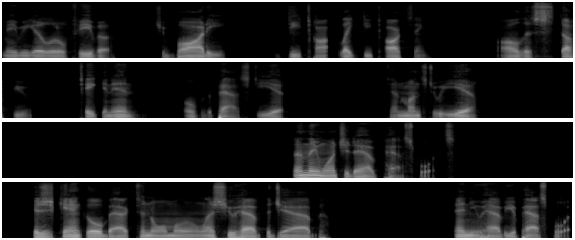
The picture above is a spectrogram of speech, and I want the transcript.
maybe get a little fever. It's your body detox, like detoxing all this stuff you've taken in over the past year, 10 months to a year. Then they want you to have passports. Because you can't go back to normal unless you have the jab and you have your passport.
